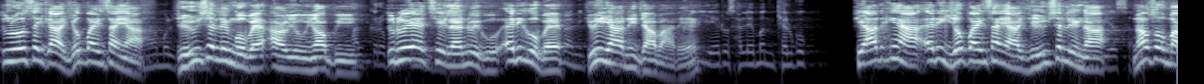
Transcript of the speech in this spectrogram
သူတို့စိတ်ကရုပ်ပိုင်းဆိုင်ရာယေရုရှလင်ကိုပဲအာရုံရောက်ပြီးသူတို့ရဲ့ခြေလမ်းတွေကိုအဲ့ဒီကိုပဲရွေ့ရနေကြပါတယ်ဖျားသခင်ဟာအဲ့ဒီရုပ်ပိုင်းဆိုင်ရာယေရုရှလင်ကနောက်ဆုံးမှ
